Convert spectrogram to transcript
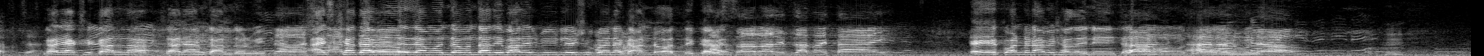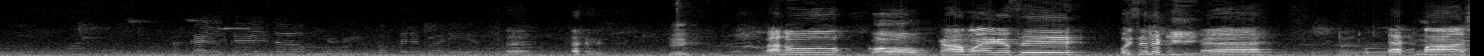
আচ্ছা গানে একশো গান না গানে এখন গান ধরবি। আজ খেতা বিলে যেমন যেমন দাদি বালিশ বিলে শুকায় না গানটা অর্ধেক আচ্ছা কয় তাই। এই কন্টেন্ট আমি সাজাই নেই তাহলে আমার মন মতো হ্যাঁ, রে হুম। নানু কও। কাম হয়ে গেছে। হইছে নাকি? হ্যাঁ। এক মাস।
